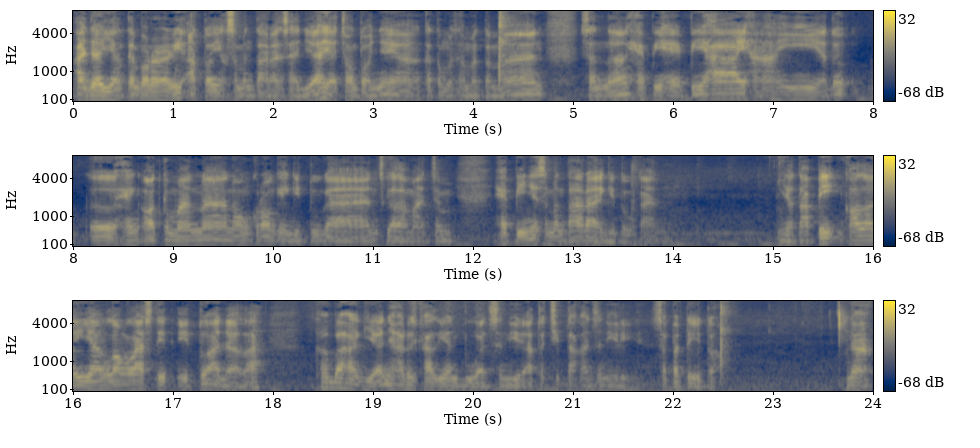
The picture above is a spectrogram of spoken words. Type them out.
ada yang temporary atau yang sementara saja. Ya contohnya ya ketemu sama teman senang happy happy hai hai atau uh, hangout ke mana nongkrong kayak gitu kan segala macem. Happynya sementara gitu kan. Ya tapi kalau yang long lasted itu adalah kebahagiaan yang harus kalian buat sendiri atau ciptakan sendiri. Seperti itu. Nah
